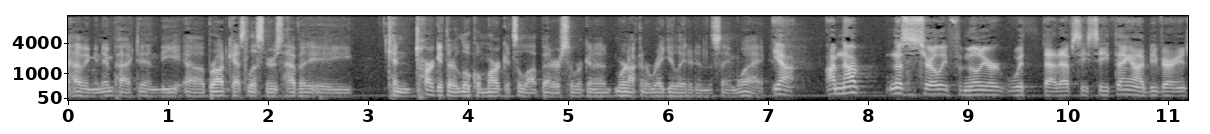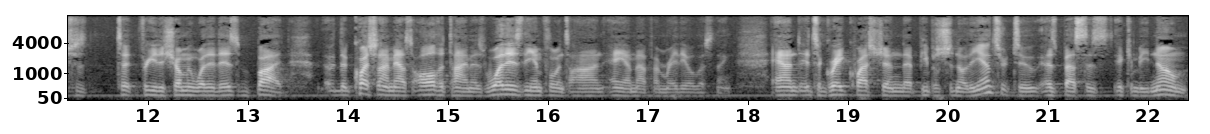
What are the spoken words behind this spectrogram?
having an impact and the uh, broadcast listeners have a, a can target their local markets a lot better so we're gonna we're not going to regulate it in the same way Yeah, I'm not necessarily familiar with that FCC thing, and I'd be very interested to, for you to show me what it is. But the question I'm asked all the time is, what is the influence on AM, FM radio listening? And it's a great question that people should know the answer to as best as it can be known.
